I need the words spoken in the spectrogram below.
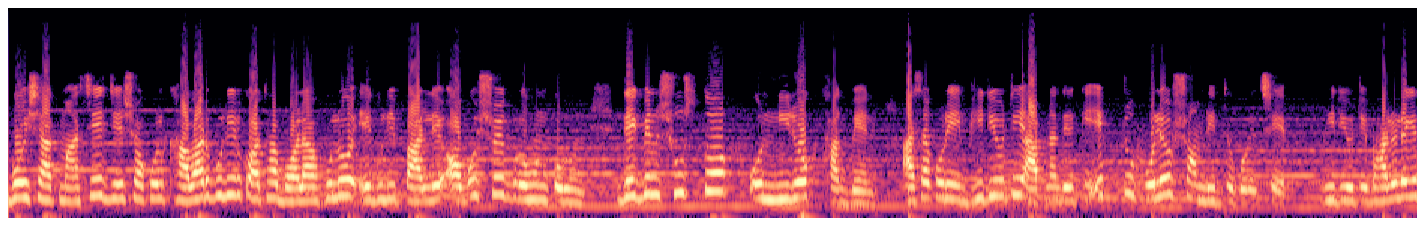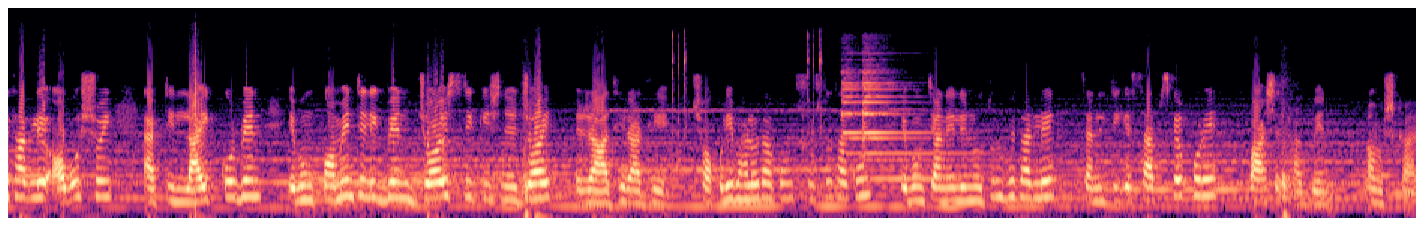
বৈশাখ মাসে যে সকল খাবারগুলির কথা বলা হলো, এগুলি পারলে অবশ্যই গ্রহণ করুন। দেখবেন সুস্থ ও নিরোগ থাকবেন। আশা করি এই ভিডিওটি আপনাদেরকে একটু হলেও সমৃদ্ধ করেছে। ভিডিওটি ভালো লেগে থাকলে অবশ্যই একটি লাইক করবেন এবং কমেন্টে লিখবেন, জয় শ্রীকৃষ্ণের জয়, রাধে রাধে। সকলেই ভালো থাকুন, সুস্থ থাকুন এবং চ্যানেলে নতুন হয়ে থাকলে চ্যানেলটিকে সাবস্ক্রাইব করে পাশে থাকবেন। নমস্কার।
